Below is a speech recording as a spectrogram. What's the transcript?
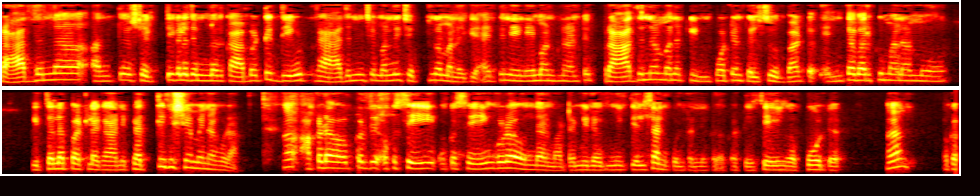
ప్రార్థన అంత శక్తి గలది ఉన్నది కాబట్టి దేవుడు ప్రార్థనించమని చెప్తున్నాం మనకి. అయితే నేనేమంటున్నా అంటే ప్రార్థన మనకి ఇంపార్టెంట్ తెలుసు. బట్ ఎంతవరకు మనము ఇతరుల పట్ల కానీ ప్రతి విషయమైనా కూడా అక్కడ ఒకటి ఒక సేయింగ్ ఒక సేయింగ్ కూడా ఉందనమాట మీరు మీకు తెలుసు అనుకుంటాను ఇక్కడ ఒకటి సేయింగ్ కోట్ ఒక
